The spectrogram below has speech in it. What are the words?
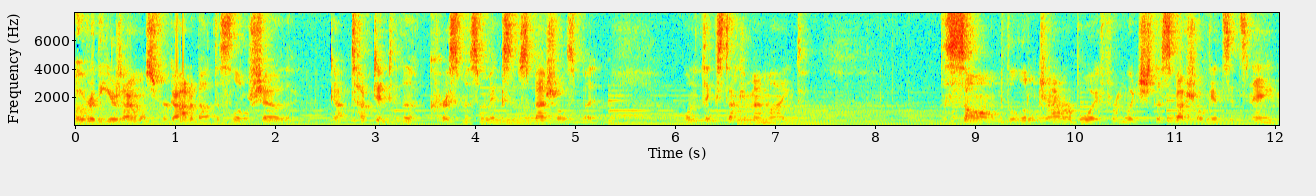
Over the years, I almost forgot about this little show that got tucked into the Christmas mix of specials, but one thing stuck in my mind the song, The Little Drummer Boy, from which the special gets its name.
